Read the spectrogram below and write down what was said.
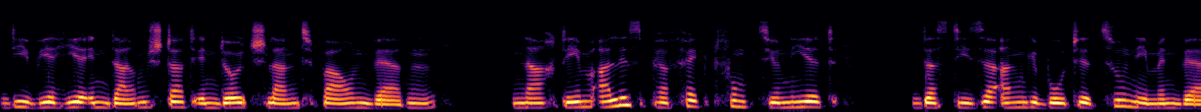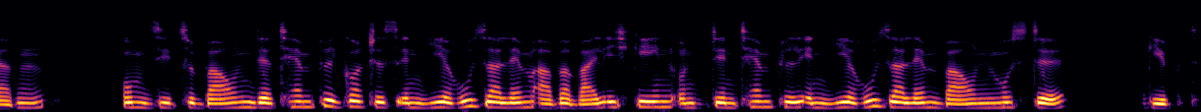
die wir hier in Darmstadt in Deutschland bauen werden, nachdem alles perfekt funktioniert, dass diese Angebote zunehmen werden, um sie zu bauen. Der Tempel Gottes in Jerusalem aber weil ich gehen und den Tempel in Jerusalem bauen musste, gibt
